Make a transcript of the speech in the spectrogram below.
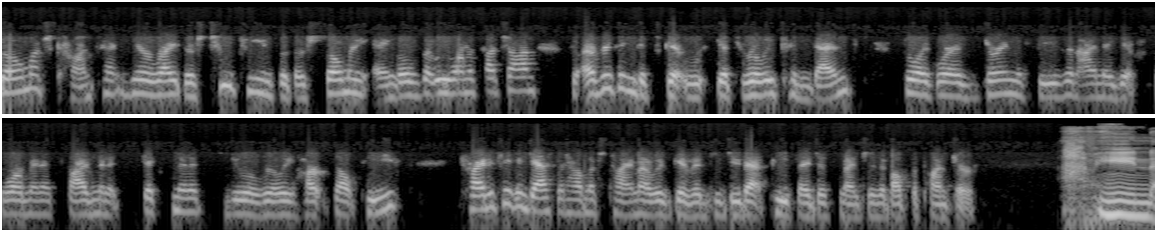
so much content here, right? There's two teams, but there's so many angles that we want to touch on. So everything gets get gets really condensed. So like whereas during the season I may get four minutes, five minutes, six minutes to do a really heartfelt piece. Try to take a guess at how much time I was given to do that piece I just mentioned about the punter. I mean,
